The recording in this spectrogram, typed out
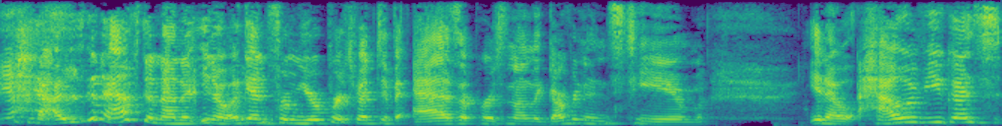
Yeah. yeah, I was going to ask Ananda, you know, again, from your perspective as a person on the governance team, you know, how have you guys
